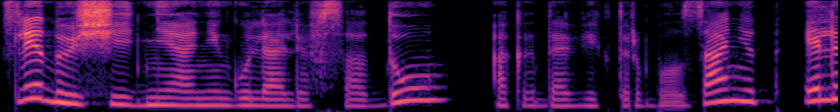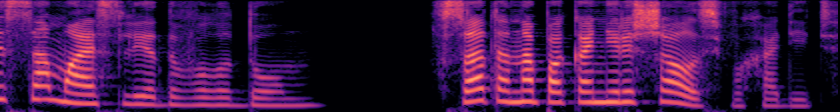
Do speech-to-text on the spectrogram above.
Следующие дни они гуляли в саду, а когда Виктор был занят, Элли сама исследовала дом. В сад она пока не решалась выходить,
